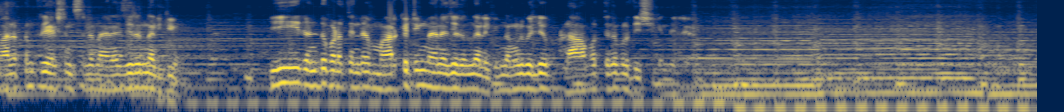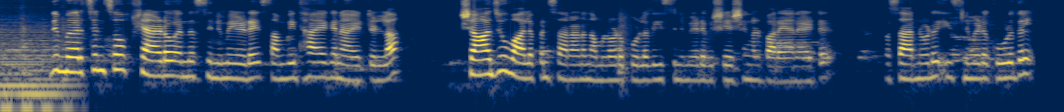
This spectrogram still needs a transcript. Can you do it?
വാലപ്പൻ ക്രിയേഷൻസിന്റെ മാനേജർ നൽകിയും ഈ രണ്ട് പടത്തിന്റെ മാർക്കറ്റിംഗ് മാനേജർ എന്ന നിലയ്ക്കും ഞങ്ങൾ വലിയ ലാഭത്തിന് പ്രതീക്ഷിക്കുന്നില്ല. ദി മെർച്ചൻസ് ഓഫ് ഷാഡോ എന്ന സിനിമയുടെ സംവിധായകനായിട്ടുള്ള ഷാജു വാലപ്പൻ സാറാണ് നമ്മളോടൊപ്പം ഉള്ളത് ഈ സിനിമയുടെ വിശേഷങ്ങൾ പറയാനായിട്ട്. അപ്പോൾ സാറിനോട് ഈ സിനിമയുടെ കൂടുതൽ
